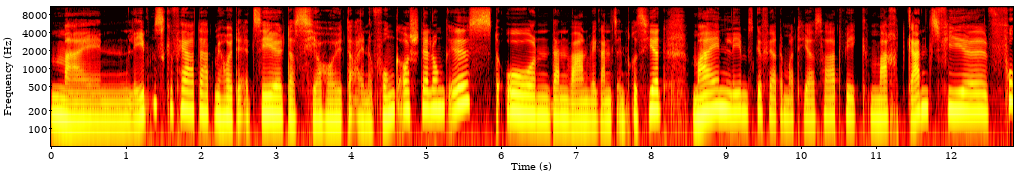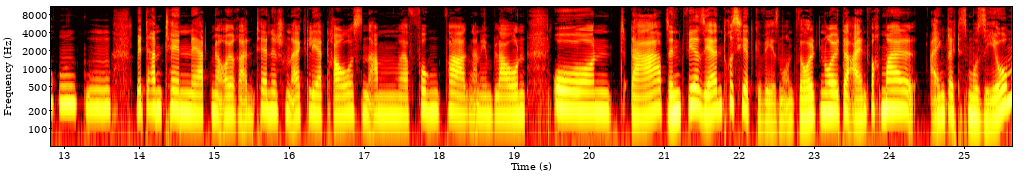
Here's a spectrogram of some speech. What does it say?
Mein Lebensgefährte hat mir heute erzählt, dass hier heute eine Funkausstellung ist und dann waren wir ganz interessiert. Mein Lebensgefährte Matthias Hartwig macht ganz viel Funken mit Antennen. Er hat mir eure Antenne schon erklärt draußen am Funkwagen, an den blauen. Und da sind wir sehr interessiert gewesen und wir wollten heute einfach mal eigentlich das Museum,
